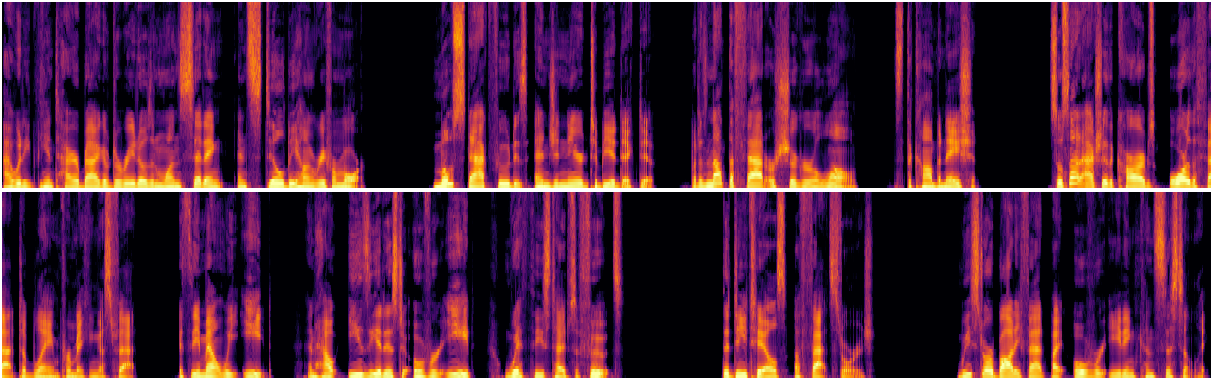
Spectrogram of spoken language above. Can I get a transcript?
I would eat the entire bag of Doritos in one sitting and still be hungry for more. Most snack food is engineered to be addictive, but it's not the fat or sugar alone, it's the combination. So it's not actually the carbs or the fat to blame for making us fat. It's the amount we eat and how easy it is to overeat with these types of foods. The details of fat storage. We store body fat by overeating consistently,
